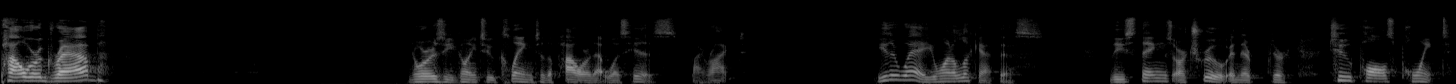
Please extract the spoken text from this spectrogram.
power grab, nor is he going to cling to the power that was his by right. Either way, you want to look at this. These things are true, and they're, they're to Paul's point.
